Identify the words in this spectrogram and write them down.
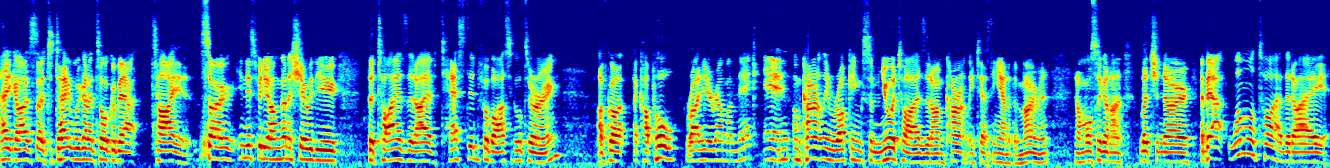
Hey guys, so today we're going to talk about tyres. So in this video I'm going to share with you the tyres that I have tested for bicycle touring. I've got a couple right here around my neck and I'm currently rocking some newer tyres that I'm currently testing out at the moment. And I'm also going to let you know about one more tyre that I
